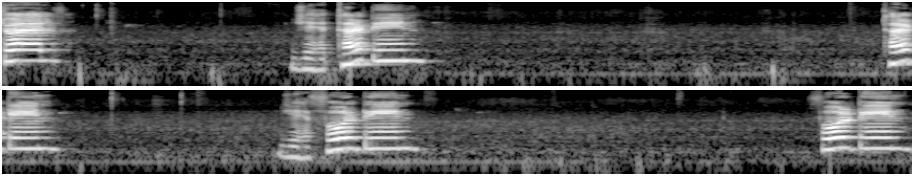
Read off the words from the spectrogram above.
ट्वेल्व, ये है थर्टीन थर्टीन ये है फोर्टीन फोर्टीन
